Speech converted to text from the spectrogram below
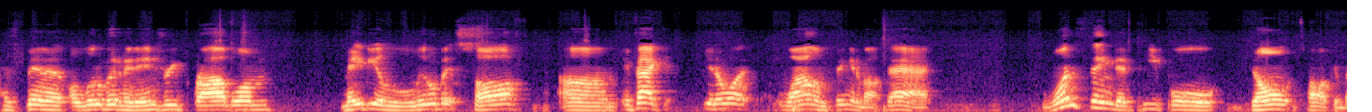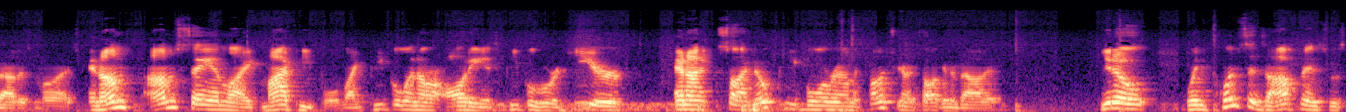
has been a, a, little bit of an injury problem, maybe a little bit soft. Um, in fact, you know what? While I'm thinking about that, one thing that people don't talk about as much, and I'm I'm saying like my people, like people in our audience, people who are here, and I so I know people around the country are talking about it you know, when Clemson's offense was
